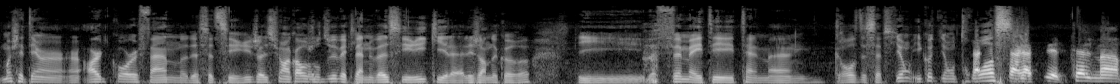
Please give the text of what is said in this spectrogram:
Moi, j'étais un, un hardcore fan là, de cette série. Je le suis encore aujourd'hui avec la nouvelle série qui est la Légende de Korra. Puis le film a été tellement grosse déception. Écoute, ils ont trois... Ça, ça aurait pu être tellement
